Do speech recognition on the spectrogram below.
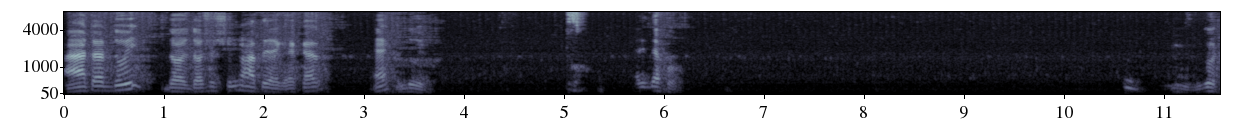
আট আর দুই, দশ। দশের শূন্য হাতে এক। এক আর এক, দুই। দেখো গুড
